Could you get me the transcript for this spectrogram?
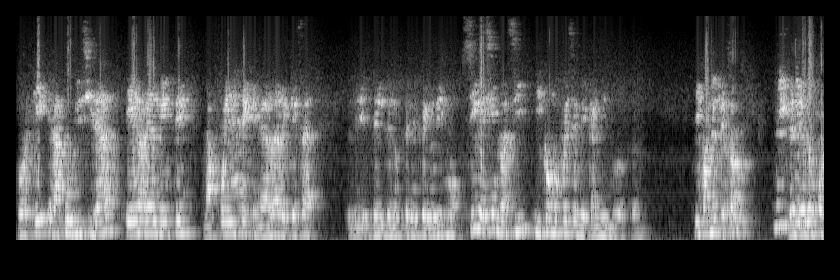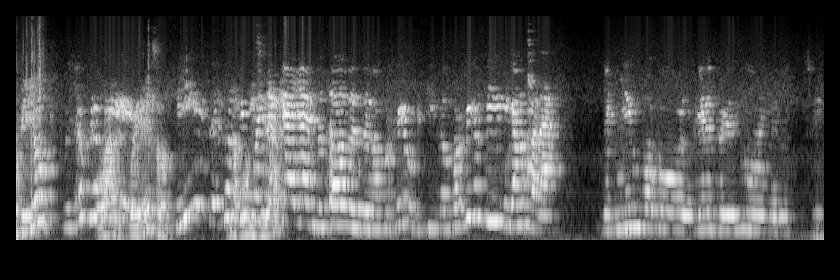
porque la publicidad era realmente la fuente generadora de riqueza de, de- de los- del periodismo. ¿Sigue siendo así? ¿Y cómo fue ese mecanismo, doctor? ¿Y cuándo empezó? ¿Desde Don Porfirio? pues yo creo ¿O ah, que... de eso? Sí, eso ¿La sí puede que haya empezado desde Don Porfirio, porque sí, Don Porfirio sí, digamos, para definir un poco lo que era el periodismo en el Sí.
